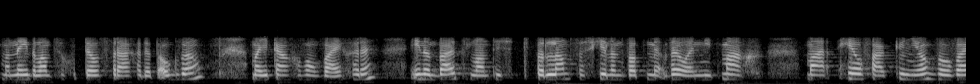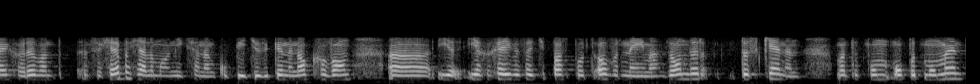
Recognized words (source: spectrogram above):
Maar Nederlandse hotels vragen dat ook wel. Maar je kan gewoon weigeren. In het buitenland is het per land verschillend wat wel en niet mag. Maar heel vaak kun je ook wel weigeren, want ze hebben helemaal niks aan een kopietje. Ze kunnen ook gewoon uh, je, je gegevens uit je paspoort overnemen zonder te scannen. Want op het moment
